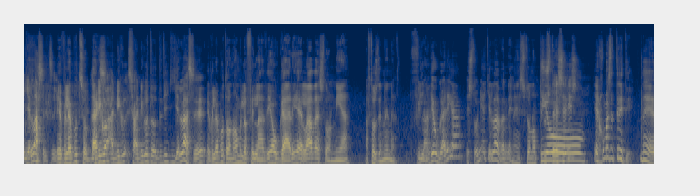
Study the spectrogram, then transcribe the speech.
γελάς έτσι. Ε, βλέπω τους εντάξει. ανοίγω, ανοίγω, σου ανοίγω το τέτοιο και γελάς, ε. Ε, βλέπω τον όμιλο Φιλανδία, Ουγγαρία, Ελλάδα, Εστονία. Αυτός δεν είναι. Φιλανδία, Ουγγαρία, Εστονία και Ελλάδα, ναι. Ναι, στον Στους οποίο. τέσσερις ερχόμαστε τρίτη. Ναι,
